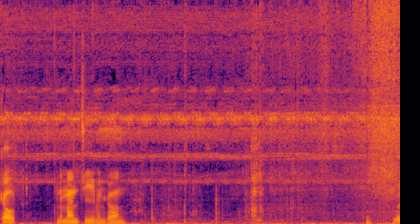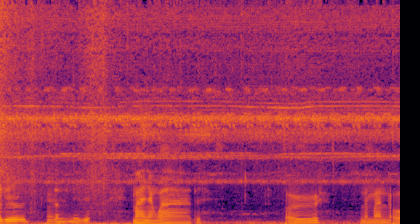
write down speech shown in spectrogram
เกาน้ำมันจีมันก่อนว่าจะตันนี่ดิมาอย่างว่าติเออน้ำมันโอ้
